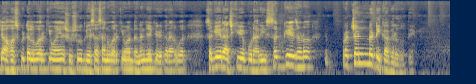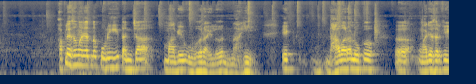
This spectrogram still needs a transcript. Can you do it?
त्या हॉस्पिटलवर किंवा या सुश्रुत गैसासांवर किंवा धनंजय केळकरांवर सगळे राजकीय पुढारी सगळेजणं प्रचंड टीका करत होते. आपल्या समाजातनं कोणीही त्यांच्या मागे उभं राहिलं नाही. एक दहा बारा लोक माझ्यासारखी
